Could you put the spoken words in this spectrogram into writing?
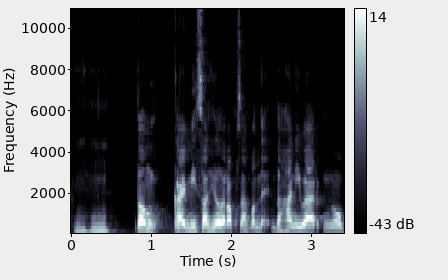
Mhm. dan kan je meestal heel rap zeggen van nee, dat gaat niet werken of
